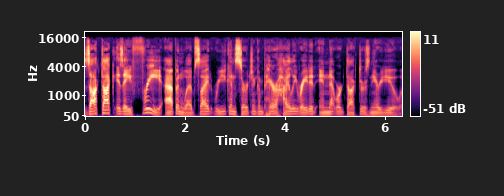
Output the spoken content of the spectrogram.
ZocDoc is a free app and website where you can search and compare highly rated in network doctors near you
